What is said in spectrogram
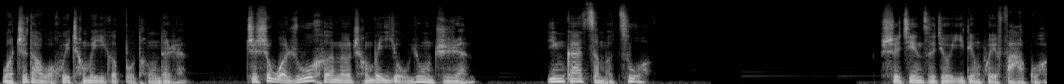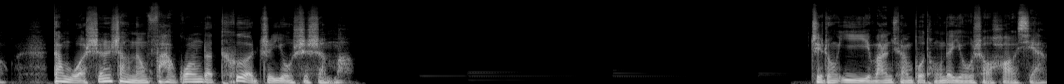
我知道我会成为一个不同的人，只是我如何能成为有用之人，应该怎么做？是金子就一定会发光，但我身上能发光的特质又是什么？这种意义完全不同的游手好闲，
